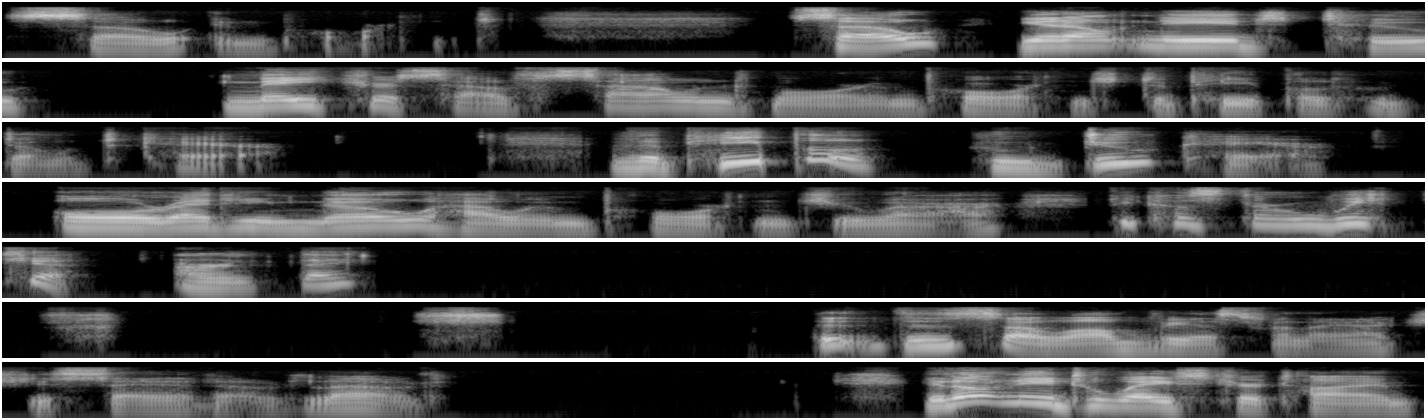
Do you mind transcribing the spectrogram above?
so important. So you don't need to make yourself sound more important to people who don't care. The people who do care already know how important you are because they're with you, aren't they? This is so obvious when I actually say it out loud. You don't need to waste your time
